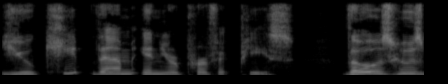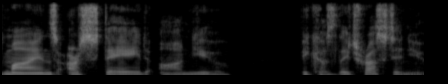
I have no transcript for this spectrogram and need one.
You keep them in your perfect peace, those whose minds are stayed on you, because they trust in you.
